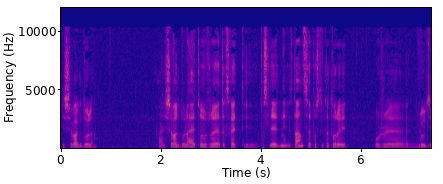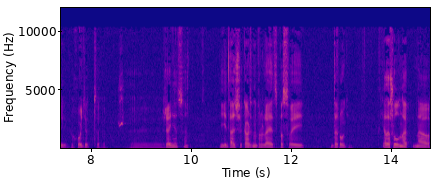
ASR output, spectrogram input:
Ишива Гдула. А Ишива Гдула это уже, так сказать, последняя инстанция, после которой уже люди выходят, э, женятся, и дальше каждый направляется по своей дороге. Я дошел на, на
